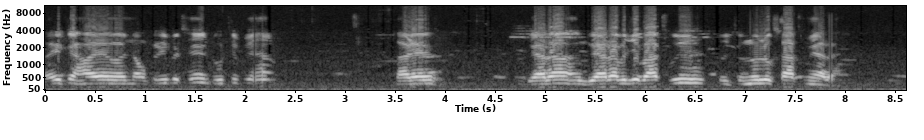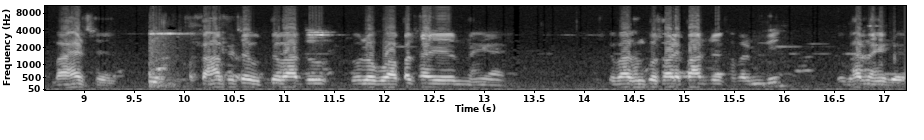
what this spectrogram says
भाई के हमारे नौकरी पे थे, ड्यूटी पे हैं। साढ़े ग्यारह ग्यारह बजे बात हुई तो दोनों लोग साथ में आ रहे हैं, बाहर से। और कहाँ पे थे उसके बाद दो, लोग वापस आए नहीं आए। उसके बाद हमको साढ़े पाँच बजे खबर मिली तो घर नहीं गए।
